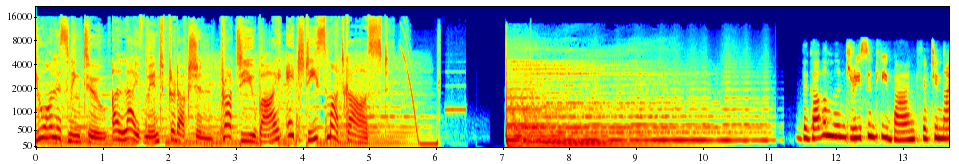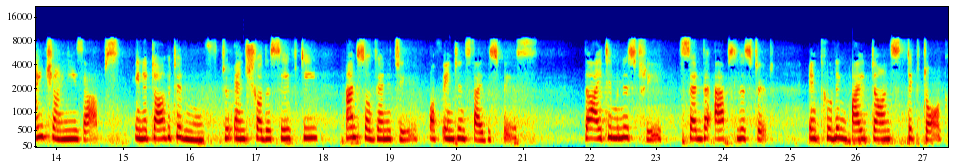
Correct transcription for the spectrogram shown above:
You are listening to a Live Mint production brought to you by HT Smartcast. The government recently banned 59 Chinese apps in a targeted move to ensure the safety and sovereignty of Indian cyberspace. The IT Ministry said the apps listed, including ByteDance, TikTok,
